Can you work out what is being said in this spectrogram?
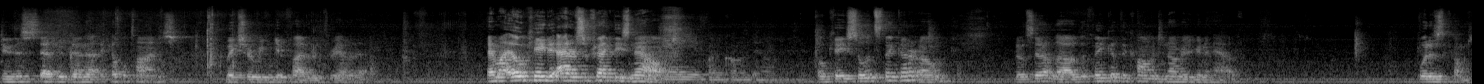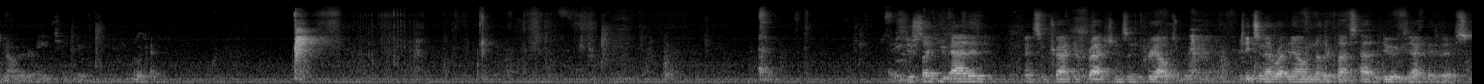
do this step, we've done that a couple times. Make sure we can get five root three out of that. Am I okay to add or subtract these now? Now you need to find a common denominator. Okay, so let's think on our own. Don't say it out loud, but think of the common denominator you're gonna have. What is the common denominator? Eighteen. Okay. Okay, just like you added and subtracted fractions in pre-algebra. Teaching that right now in another class, how to do exactly this.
